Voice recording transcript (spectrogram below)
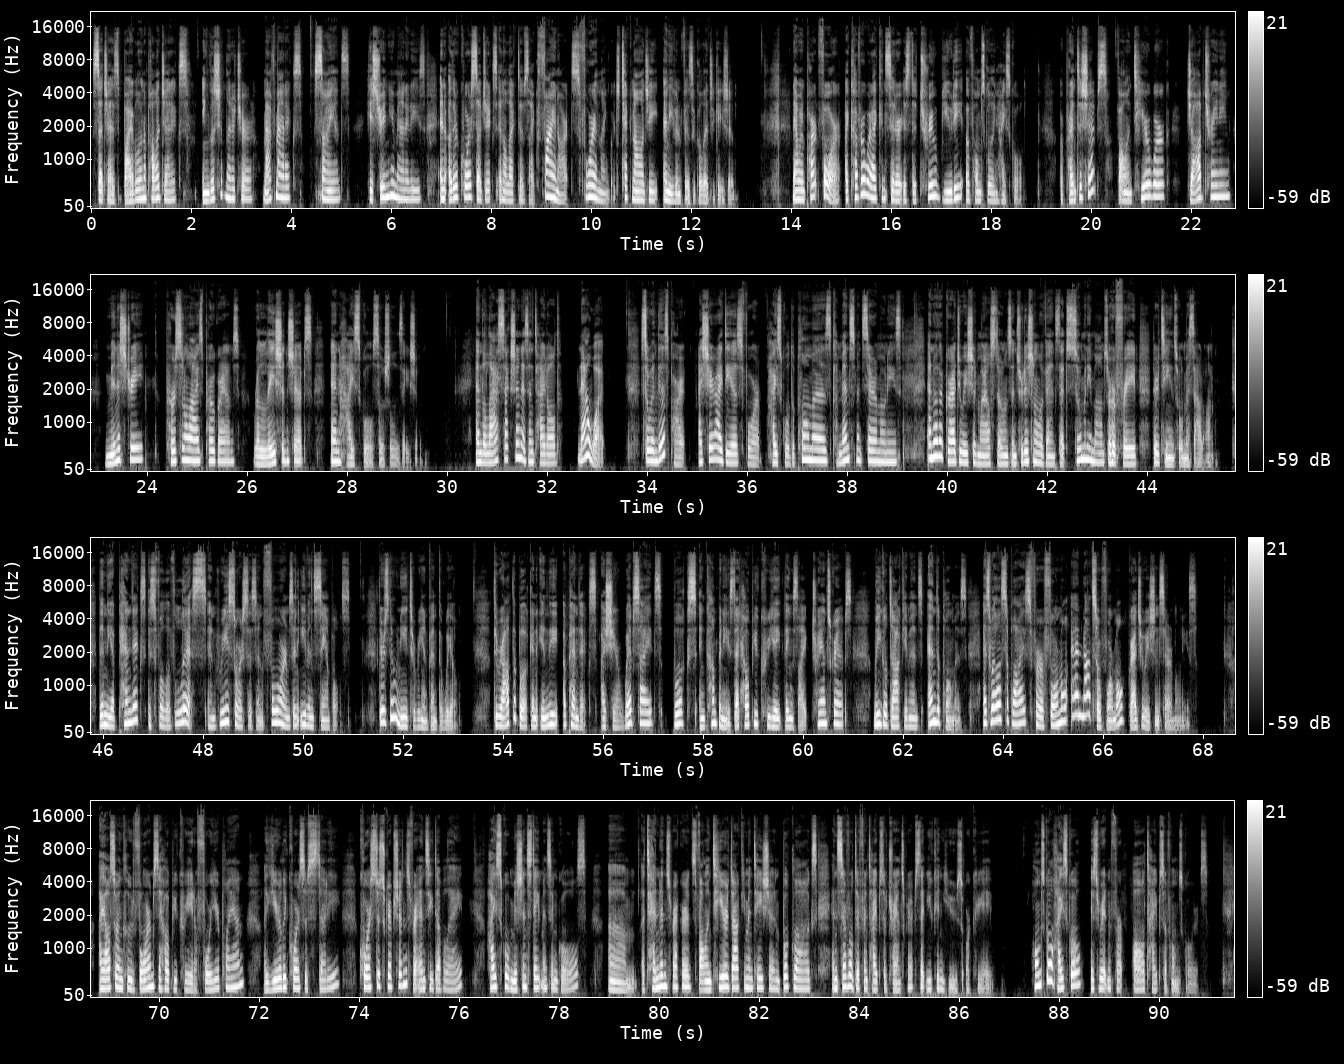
such as Bible and apologetics, English and literature, mathematics, science, history and humanities, and other core subjects and electives like fine arts, foreign language, technology, and even physical education. Now, in part four, I cover what I consider is the true beauty of homeschooling high school apprenticeships, volunteer work, job training, ministry, personalized programs, relationships, and high school socialization. And the last section is entitled, Now What? So, in this part, I share ideas for high school diplomas, commencement ceremonies, and other graduation milestones and traditional events that so many moms are afraid their teens will miss out on. Then the appendix is full of lists and resources and forms and even samples. There's no need to reinvent the wheel. Throughout the book and in the appendix, I share websites, books, and companies that help you create things like transcripts, legal documents, and diplomas, as well as supplies for formal and not so formal graduation ceremonies. I also include forms to help you create a four year plan, a yearly course of study, course descriptions for NCAA, high school mission statements and goals, um, attendance records, volunteer documentation, book logs, and several different types of transcripts that you can use or create. Homeschool High School is written for all types of homeschoolers.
